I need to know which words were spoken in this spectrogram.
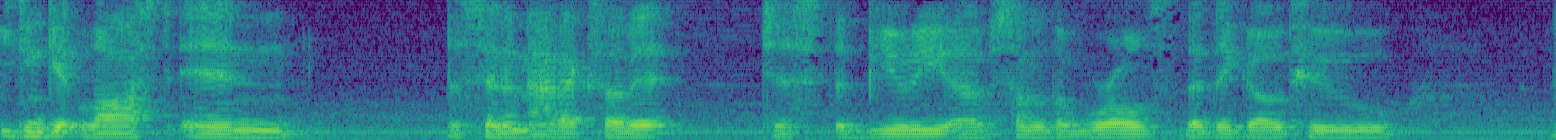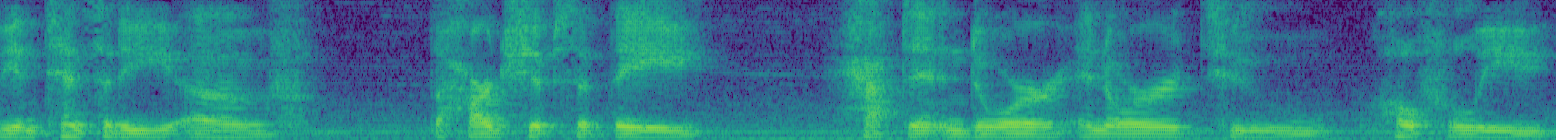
you can get lost in the cinematics of it, just the beauty of some of the worlds that they go to, the intensity of the hardships that they have to endure in order to hopefully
